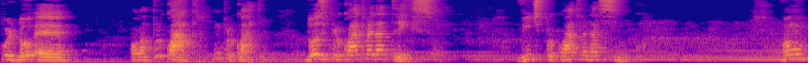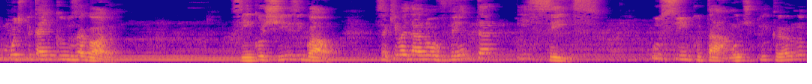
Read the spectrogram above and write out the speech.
por do, é, por 4, 1 por 4. 12 por 4 vai dar 3. 20 por 4 vai dar 5. Vamos multiplicar em cruz agora. 5x igual. Isso aqui vai dar 96. O 5 está multiplicando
